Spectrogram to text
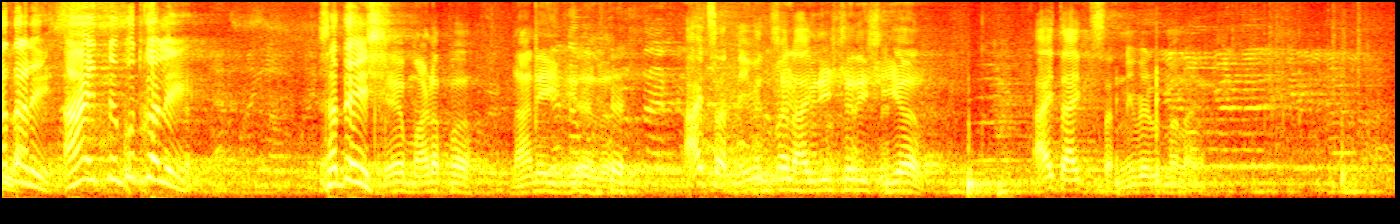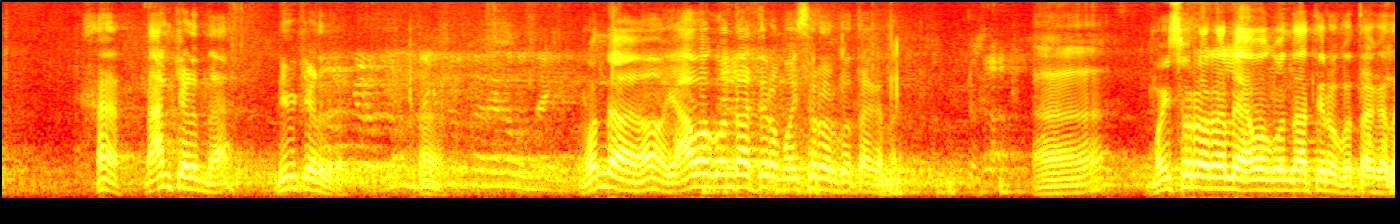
ಮಾತಾಡಿ. ಆಯ್ತು ನೀವು ಕೂತ್ಕೊಳ್ಳಿ. ಸತೀಶ್. ಏ ಮಾಡಪ್ಪ ನಾನೇ ಇದ್ದೀನಲ್ಲ. ಆಯ್ತು ಸರ್ ನೀವು ಇದ್ಮೇಲೆ ಮಿನಿಸ್ಟರ್ ಇಸ್ ಹಿಯರ್ ಆಯ್ತು ಆಯ್ತು ಸರ್ ನೀವು ಹೇಳಿದ್ಮೇಲೆ ನಾನು ಕೇಳಿದ್ನ? ನೀವು ಕೇಳಿದ್ರೆ? ಹಾಂ. ಒಂದ ಯಾವಾಗ ಒಂದು ಆತಿರೋ ಮೈಸೂರವ್ರು ಗೊತ್ತಾಗಲ್ಲ. ಮೈಸೂರವರೆಲ್ಲ ಯಾವಾಗ ಒಂದು ಆತಿರೋ ಗೊತ್ತಾಗಲ್ಲ?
